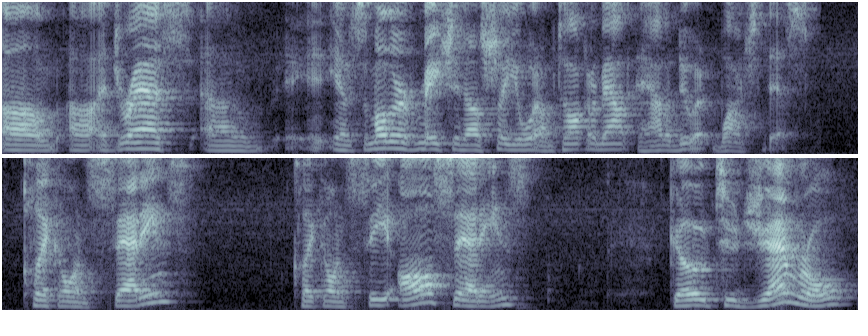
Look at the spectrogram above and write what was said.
um, uh, address, um, and some other information. I'll show you what I'm talking about and how to do it. Watch this. Click on Settings. Click on See All Settings. Go to General.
